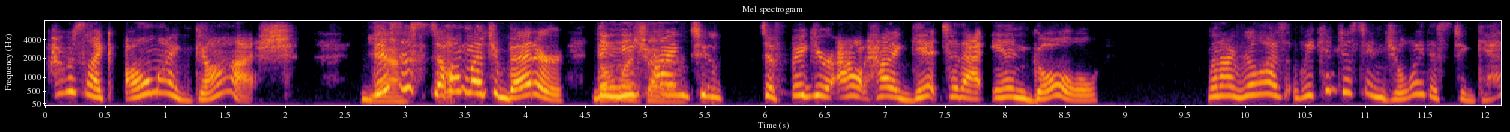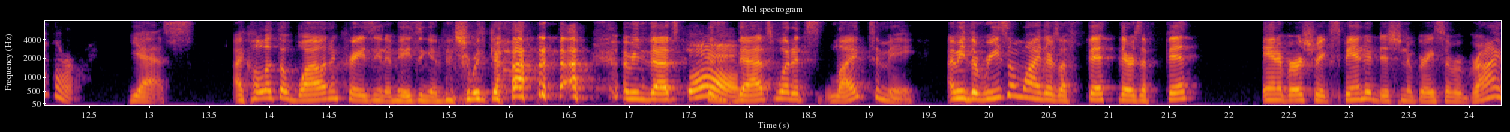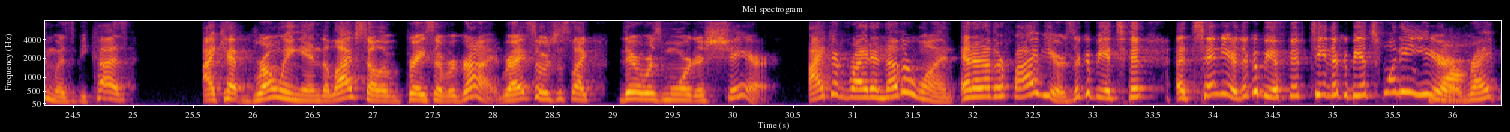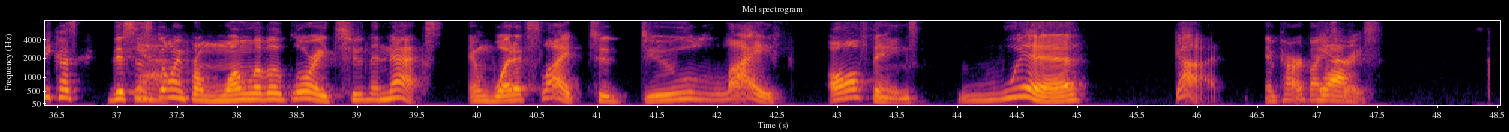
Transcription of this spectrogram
I was like, "Oh my gosh. This yeah. is so much better than so me trying better. to to figure out how to get to that end goal." When I realized we can just enjoy this together. Yes. I call it the wild and crazy and amazing adventure with God. I mean, that's yes. that's what it's like to me. I mean, the reason why there's a fifth, there's a fifth anniversary expanded edition of Grace Over Grind was because I kept growing in the lifestyle of Grace Over Grind, right? So it's just like there was more to share. I could write another one and another five years. There could be a 10, a 10 year, there could be a 15, there could be a 20 year, yeah. right? Because this yeah. is going from one level of glory to the next and what it's like to do life, all things with God, empowered by yeah. his grace.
